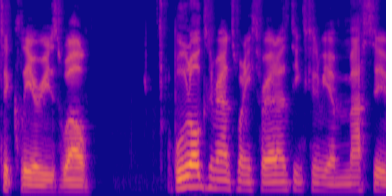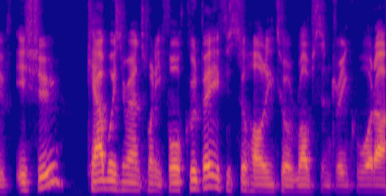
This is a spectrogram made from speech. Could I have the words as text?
to Cleary as well. Bulldogs in round 23, I don't think it's going to be a massive issue. Cowboys in round 24 could be if you're still holding to a Robson Drinkwater,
